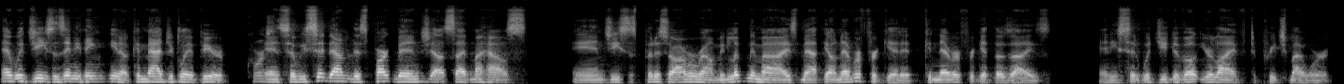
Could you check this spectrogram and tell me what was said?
and with Jesus, anything, you know, can magically appear. Of course. And so we sit down at this park bench outside my house and Jesus put his arm around me, looked me in my eyes, Matthew. I'll never forget it. Can never forget those eyes. And he said, Would you devote your life to preach my word?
